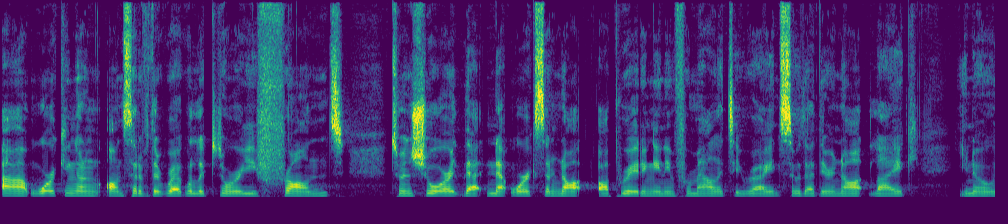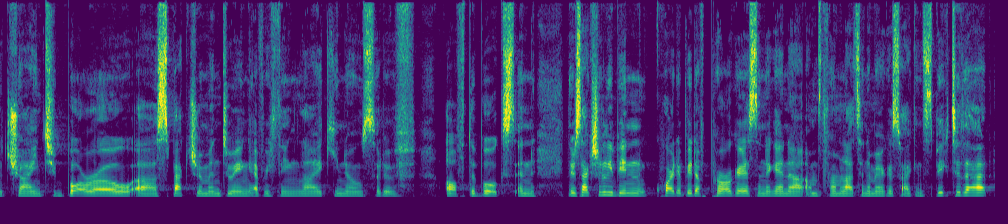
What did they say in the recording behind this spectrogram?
uh, working on, on sort of the regulatory front to ensure that networks are not operating in informality, right? So that they're not like, you know, trying to borrow spectrum and doing everything like, you know, sort of off the books. And there's actually been quite a bit of progress. And again, uh, I'm from Latin America, so I can speak to that.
